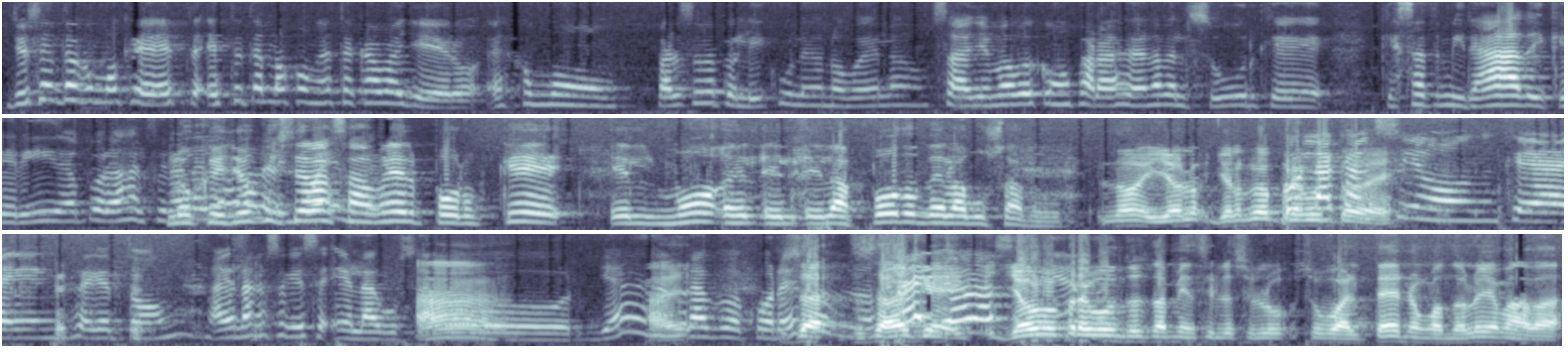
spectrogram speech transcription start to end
yo siento como que este, este, tema con este caballero es como, parece de película, de novela. O sea, yo me voy como para la Reina del Sur, que, que es admirada y querida, pero al final... Lo que yo quisiera saber por qué el, el, el, apodo del abusador. No, yo, lo, yo lo que me Por la canción que hay en reggaetón, hay una canción que dice El abusador. Ah, ya, por eso... O sea, ¿tú que yo, me pregunto también si su subalterno cuando lo llamaba,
